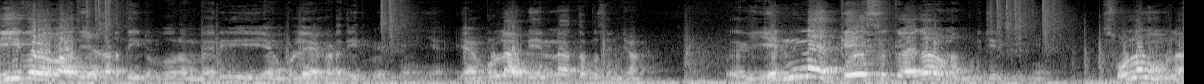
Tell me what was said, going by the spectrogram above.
தீவிரவாதியை கடத்திட்டு போற மாதிரி என் பிள்ளைய கடத்திட்டு போயிருக்கீங்க. என் பிள்ளை அப்படி என்ன தப்பு செஞ்சான்? என்ன கேஸுக்காக அவனை பிடிச்சிருக்கீங்க? சொல்லணும்ல.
